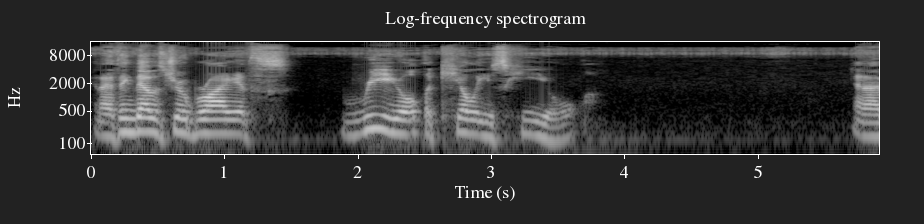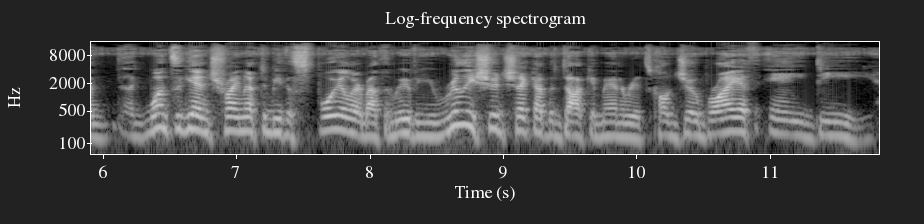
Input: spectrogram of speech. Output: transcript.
And I think that was Jobriath's real Achilles heel and I'm once again trying not to be the spoiler about the movie. You really should check out the documentary. It's called Jobriath A.D.,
